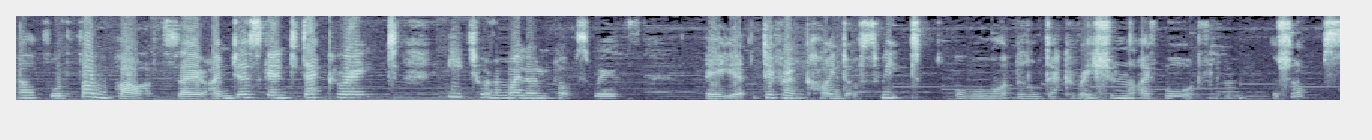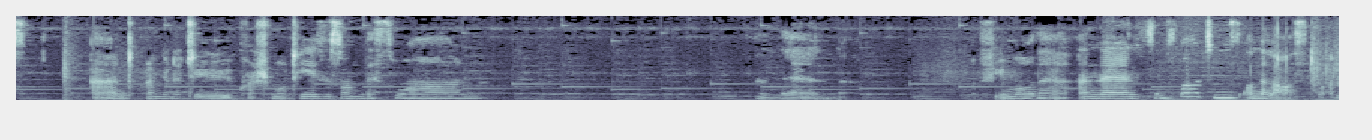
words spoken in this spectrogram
Now for the fun part, so I'm just going to decorate each one of my lollipops with a different kind of sweet or little decoration that I've bought from the shops. And I'm going to do crushed Maltesers on this one. And then few more there, and then some Spartans on the last one.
